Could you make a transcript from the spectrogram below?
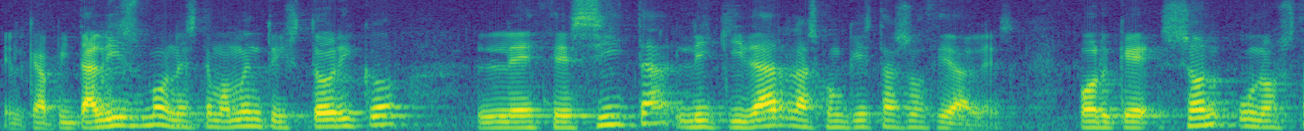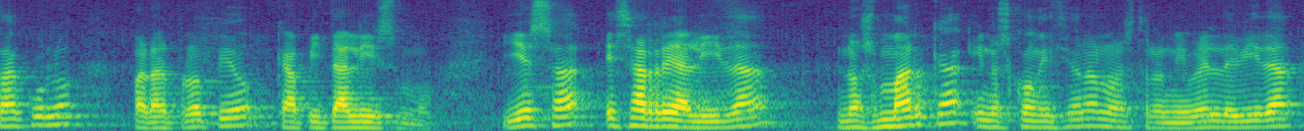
El capitalismo en este momento histórico necesita liquidar las conquistas sociales, porque son un obstáculo para el propio capitalismo. Y esa, esa realidad nos marca y nos condiciona nuestro nivel de vida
